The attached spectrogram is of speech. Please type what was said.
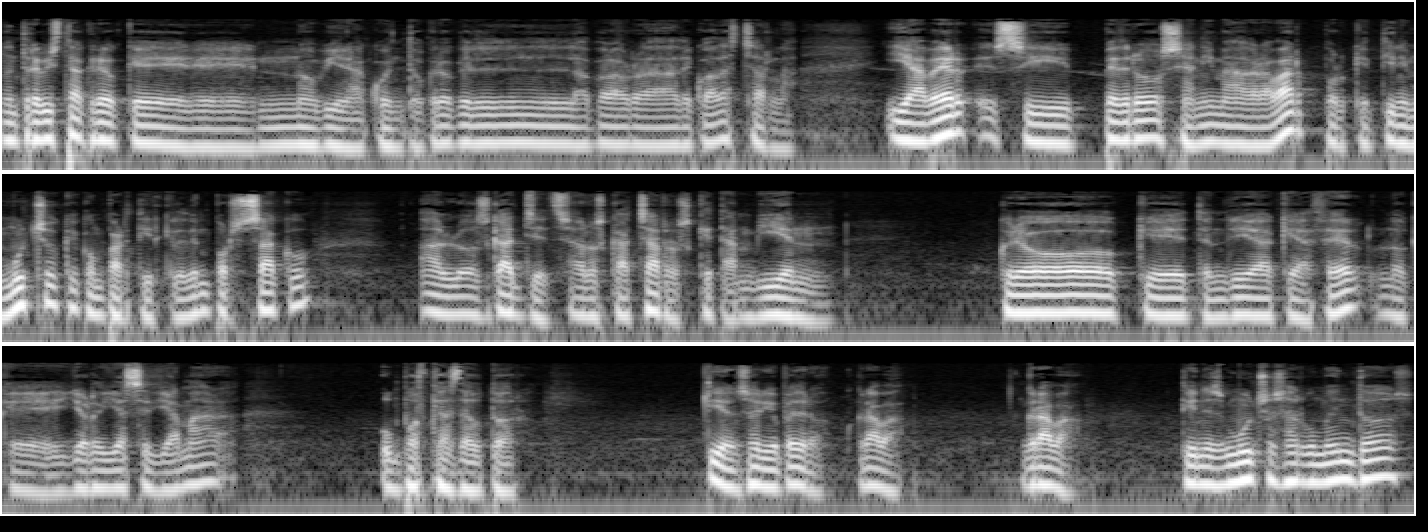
Entrevista creo que no viene a cuento. Creo que la palabra adecuada es charla y a ver si Pedro se anima a grabar porque tiene mucho que compartir, que le den por saco a los gadgets, a los cacharros, que también creo que tendría que hacer lo que Jordi ya se llama un podcast de autor. Tío, en serio, Pedro, graba, graba. Tienes muchos argumentos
